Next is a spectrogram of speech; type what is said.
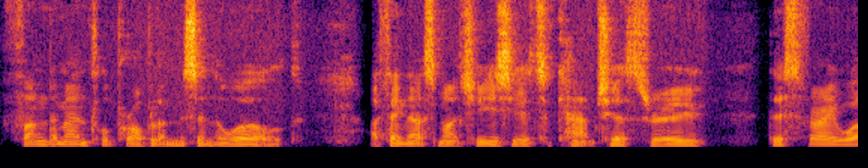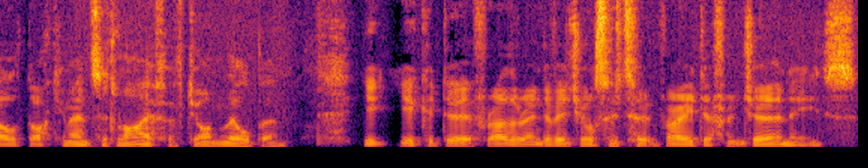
fundamental problems in the world, I think that's much easier to capture through this very well documented life of John Lilburne. You, you could do it for other individuals who took very different journeys,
